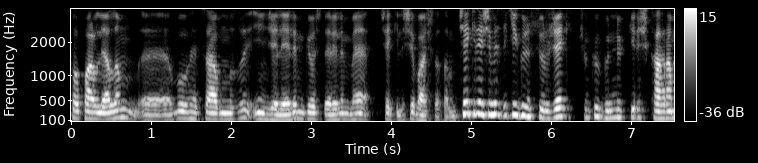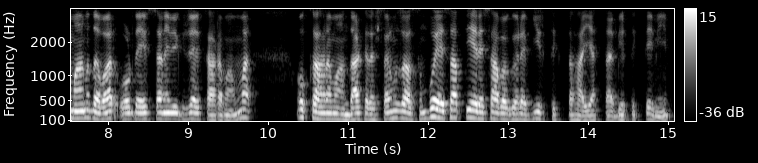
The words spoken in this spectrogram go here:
toparlayalım. Ee, bu hesabımızı inceleyelim, gösterelim ve çekilişi başlatalım. Çekilişimiz iki gün sürecek. Çünkü günlük giriş kahramanı da var. Orada efsanevi güzel kahraman var. O kahramanı da arkadaşlarımız alsın. Bu hesap diğer hesaba göre bir tık daha hatta bir tık demeyeyim.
